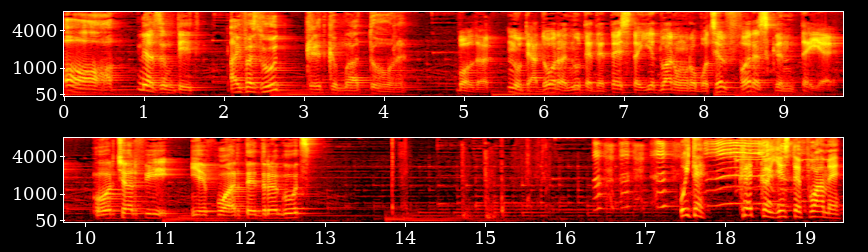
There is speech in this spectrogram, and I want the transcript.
Oh, mi-a zâmbit. Ai văzut? Cred că mă adoră. Boulder, nu te adoră, nu te detestă, e doar un roboțel fără scânteie. Orice ar fi, e foarte drăguț. Uite, cred că este foame.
